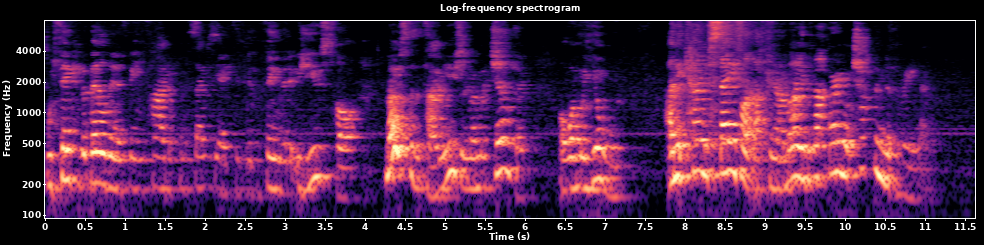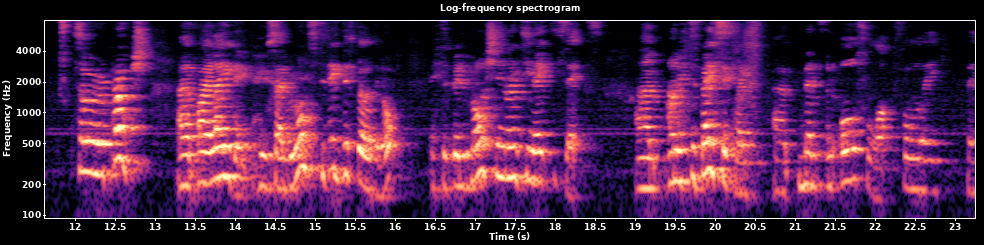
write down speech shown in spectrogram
we think of a building as being tied up and associated with the thing that it was used for. Most of the time, usually when we're children or when we're young. And it kind of stays like that in our mind, and that very much happened at the Reno. So we were approached uh, by a lady who said, we wanted to dig this building up. It had been demolished in 1986, um, and it had basically uh, meant an awful lot for the, the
